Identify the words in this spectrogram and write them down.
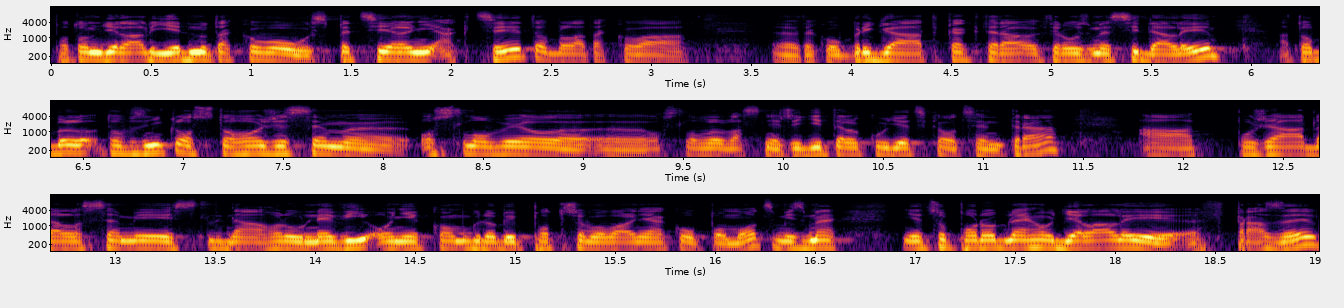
potom dělali jednu takovou speciální akci, to byla taková takovou brigádka, která, kterou jsme si dali. A to, byl, to vzniklo z toho, že jsem eh, oslovil, eh, oslovil vlastně ředitelku dětského centra a požádal jsem ji, jestli náhodou neví o někom, kdo by potřeboval nějakou pomoc. My jsme něco podobného dělali v Praze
